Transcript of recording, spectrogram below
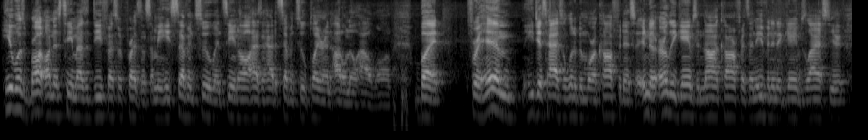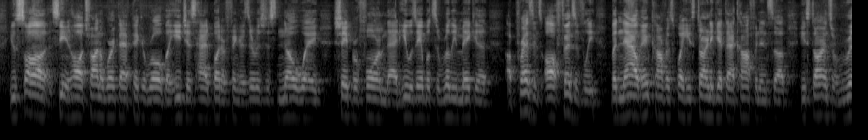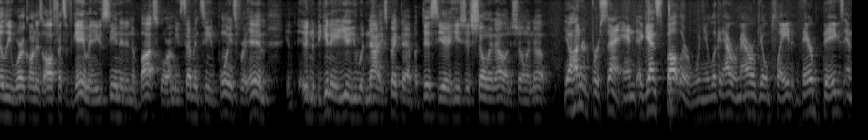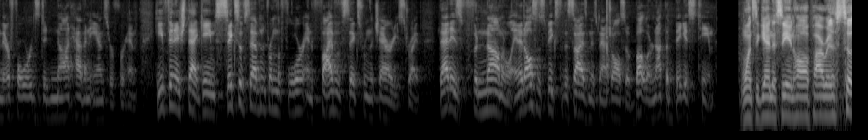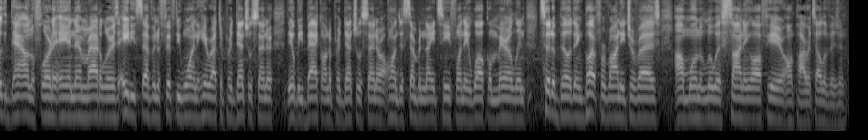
he was brought on this team as a defensive presence. I mean, he's 7'2", and Seton Hall hasn't had a 7'2 player in I don't know how long. But for him, he just has a little bit more confidence. In the early games in non-conference and even in the games last year, you saw Seton Hall trying to work that pick and roll, but he just had butterfingers. There was just no way, shape, or form that he was able to really make a, a presence offensively. But now in conference play, he's starting to get that confidence up. He's starting to really work on his offensive game, and you're seeing it in the box score. I mean, 17 points for him. In the beginning of the year, you would not expect that, but this year, he's just showing out and showing up. Yeah, 100%. And against Butler, when you look at how Romaro Gill played, their bigs and their forwards did not have an answer for him. He finished that game 6 of 7 from the floor and 5 of 6 from the charity stripe. That is phenomenal. And it also speaks to the size mismatch also. Butler, not the biggest team. Once again, the Seton Hall Pirates took down the Florida A&M Rattlers 87 to 51 here at the Prudential Center. They'll be back on the Prudential Center on December 19th when they welcome Maryland to the building. But for Ronnie Jerez, I'm Wilnir Louis signing off here on Pirate Television.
